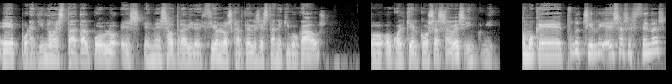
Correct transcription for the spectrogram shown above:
eh, por allí no está tal pueblo, es en esa otra dirección, los carteles están equivocados, o, cualquier cosa, ¿sabes? como que todo chirri, esas escenas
